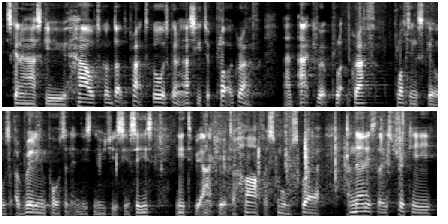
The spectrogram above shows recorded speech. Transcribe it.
It's going to ask you how to conduct the practical. It's going to ask you to plot a graph. An accurate graph plotting skills are really important in these new GCSEs. You need to be accurate to half a small square. And then it's those tricky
